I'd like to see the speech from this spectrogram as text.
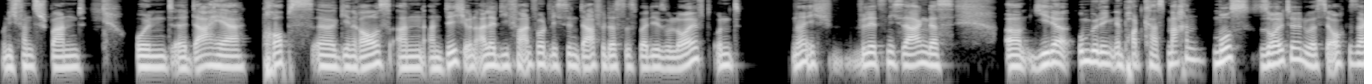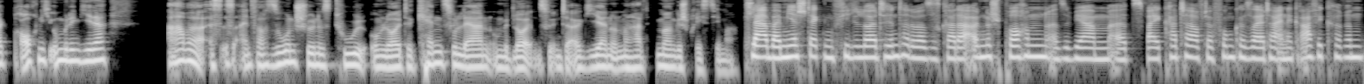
und ich fand es spannend. Und äh, daher Props äh, gehen raus an, an dich und alle, die verantwortlich sind dafür, dass das bei dir so läuft. Und ne, ich will jetzt nicht sagen, dass äh, jeder unbedingt einen Podcast machen muss, sollte. Du hast ja auch gesagt, braucht nicht unbedingt jeder. Aber es ist einfach so ein schönes Tool, um Leute kennenzulernen, um mit Leuten zu interagieren und man hat immer ein Gesprächsthema. Klar, bei mir stecken viele Leute hinter, du hast es gerade angesprochen. Also wir haben äh, zwei Cutter auf der Funke-Seite, eine Grafikerin,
